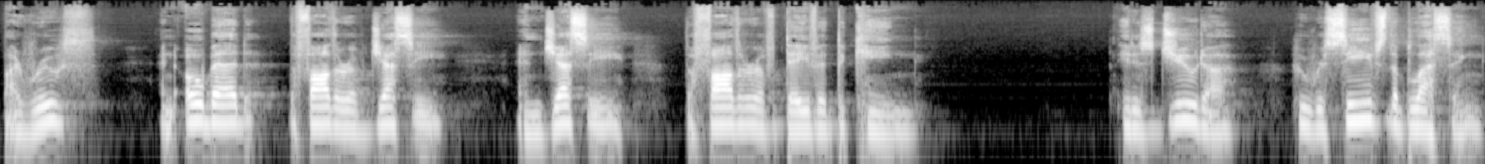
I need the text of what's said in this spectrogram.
by Ruth, and Obed, the father of Jesse, and Jesse, the father of David the king. It is Judah who receives the blessing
